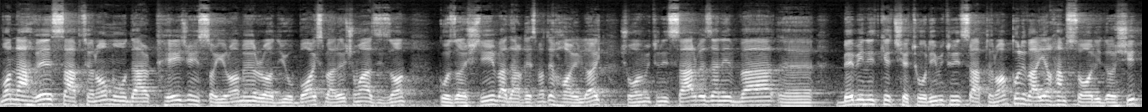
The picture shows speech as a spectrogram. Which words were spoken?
ما نحوه ثبت نام رو در page اینستاگرام رادیو باکس برای شما عزیزان گذاشتیم و در قسمت highlight شما می‌تونید سر بزنید و ببینید که چطوری می‌تونید ثبت نام کنید و اگر هم سوالی داشتید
